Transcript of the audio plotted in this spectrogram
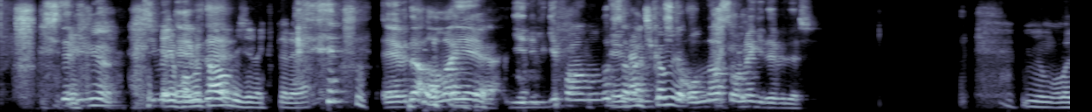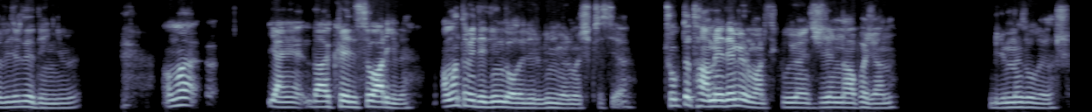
işte bilmiyorum. Şimdi Ev evde, diyecek rakiplere ya. evde Alanya'ya yenilgi falan olursa Evden bence işte ondan sonra gidebilir. Bilmiyorum olabilir dediğin gibi. Ama yani daha kredisi var gibi. Ama tabii dediğin de olabilir bilmiyorum açıkçası ya. Çok da tahmin edemiyorum artık bu yöneticilerin ne yapacağını. Bilinmez oluyorlar.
